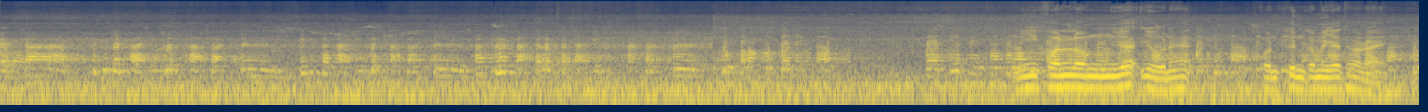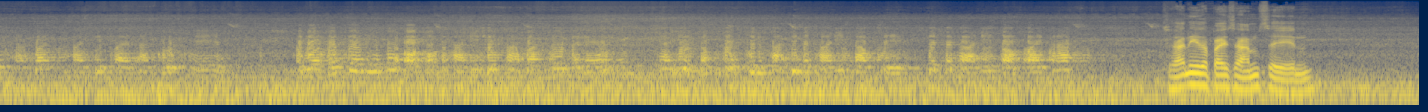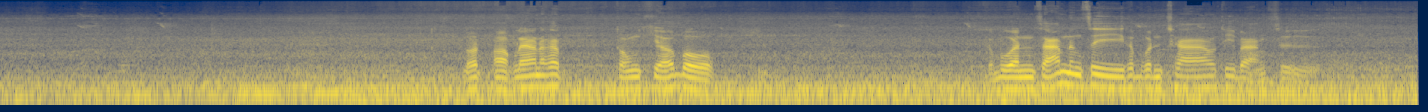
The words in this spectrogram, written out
รดทราบที่ที่สถานีชุมทางบางซื่อที่ที่สถานีชุมทางบางซื่อท่านผู้โดยสารจะลงสถานีชุมทางบางซื่อถูกต้องทุกคนนะครับแต่เทียบในชั้นระดับมีคนลงเยอะอยู่นะฮะ คนขึ้นก็ไม่เยอะเท่าไหร่ทางชุมทางบ้านสายกินปลายทางกรุงเทพขบวนรถเที่ยวนี้เมื่อออกจากสถานีชุมทางบางซื่อไปแล้วจะหยุดรับส่งผู้โดยสารที่สถานีสามเสนเป็นสถานีต่อไปครับ สถานีต่อไปสามเสน รถออกแล้วนะครับธงเขียวโบกขบวน 314 ขบวนเช้าที่บางซื่อ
